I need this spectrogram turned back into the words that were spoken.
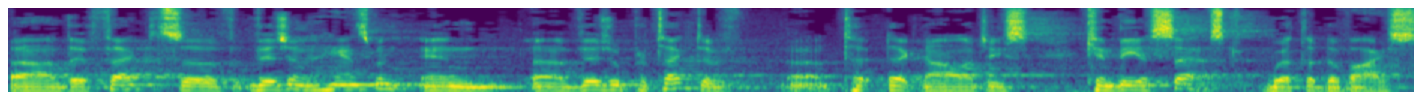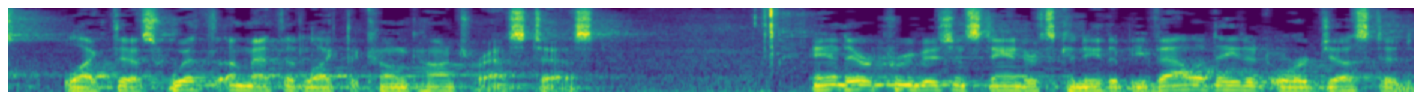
Uh, The effects of vision enhancement and uh, visual protective uh, te- technologies can be assessed with a device like this, with a method like the cone contrast test. And air crew vision standards can either be validated or adjusted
